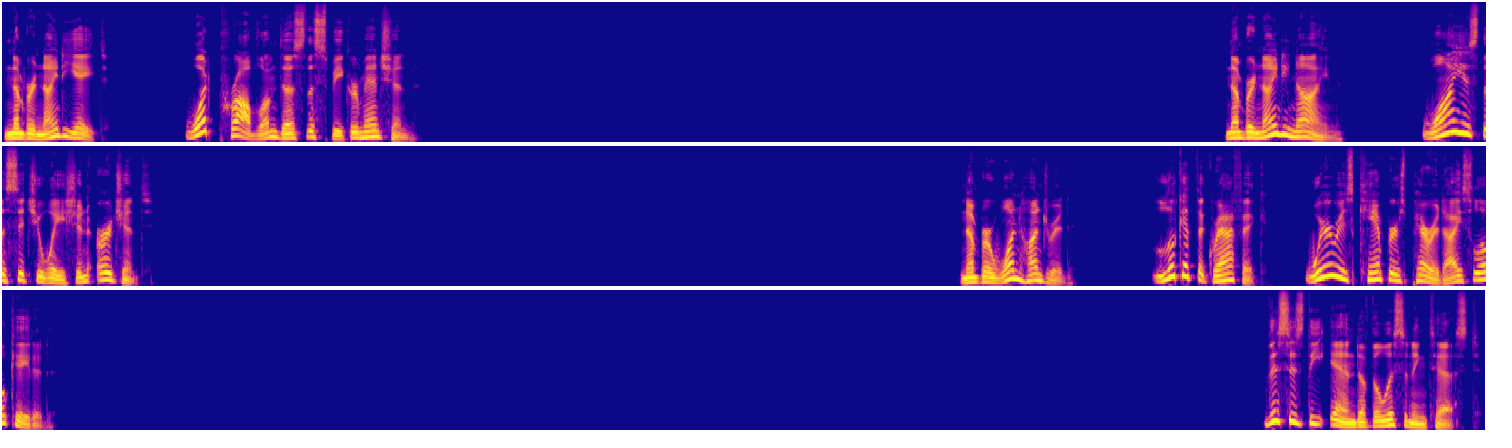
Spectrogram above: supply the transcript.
Number 98. What problem does the speaker mention? Number 99. Why is the situation urgent? Number 100. Look at the graphic. Where is Camper's Paradise located? This is the end of the listening test.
